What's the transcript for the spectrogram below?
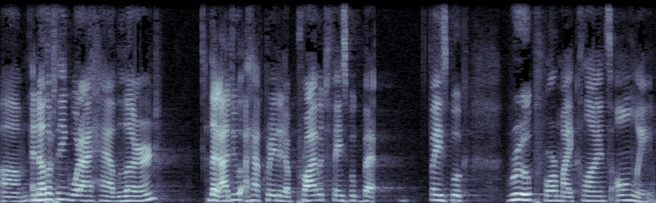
Um, another thing, what I have learned that I do, I have created a private Facebook Facebook group for my clients only,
